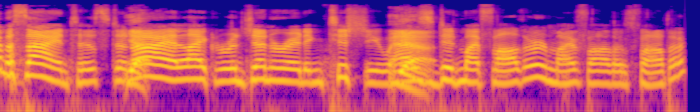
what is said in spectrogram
I'm a scientist and Yeah. I like regenerating tissue, Yeah. as did my father and my father's father.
